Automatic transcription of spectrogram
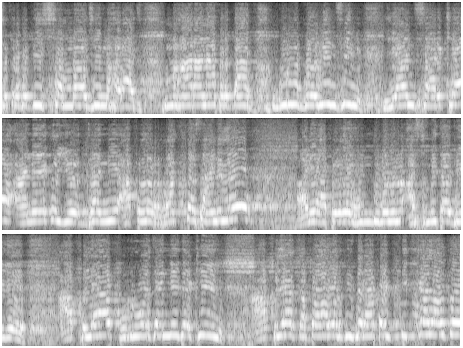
छत्रपती संभाजी महाराज महाराणा प्रताप गुरु गोविंद सिंग यांसारख्या अनेक योद्ध्यांनी आपलं रक्त सांडलं आणि आपल्याला हिंदू म्हणून अस्मिता दिली. आपल्या पूर्वजांनी देखील आपल्या कपाळावरती जर आपण टिक्का लावतो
